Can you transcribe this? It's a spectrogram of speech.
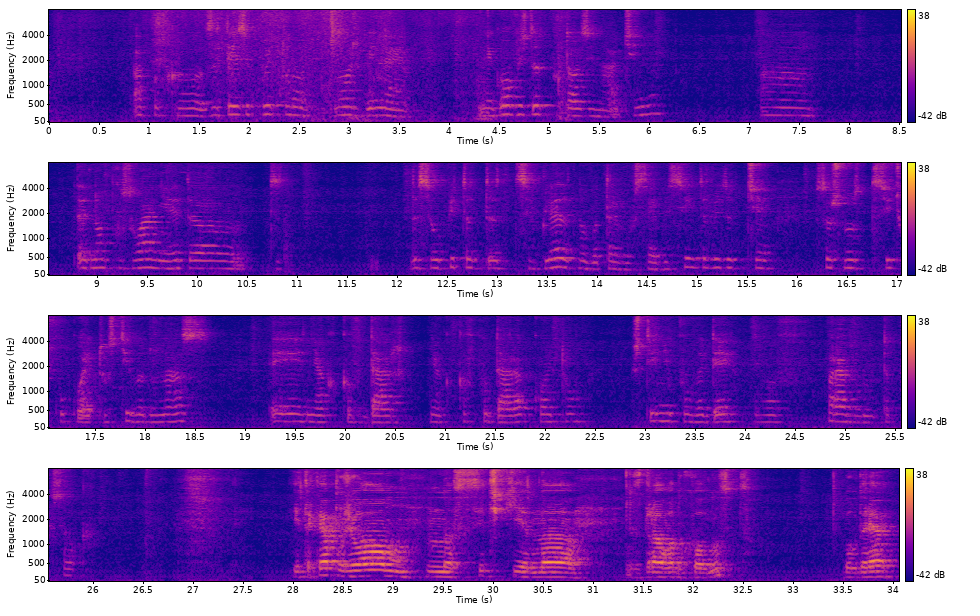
А пък за тези, които може би не, не го виждат по този начин, а, едно послание да, да, да се опитат да се вгледат навътре в себе си и да видят, че всъщност всичко, което стига до нас е някакъв дар, някакъв подарък, който ще ни поведе в правилната посока. И така пожелавам на всички една здрава духовност. Благодаря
